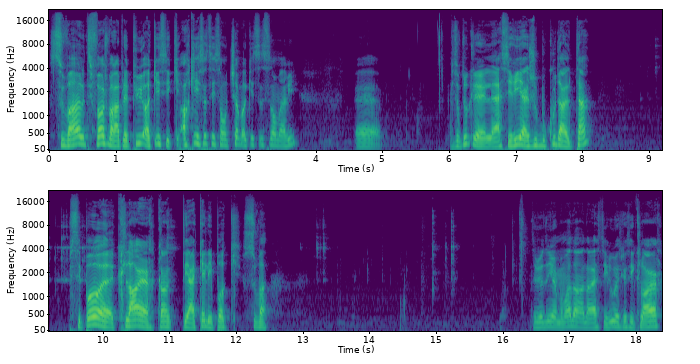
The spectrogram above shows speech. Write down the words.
Souvent, le fois, je me rappelais plus, ok, c'est qui? Ok, ça c'est son chum, ok, ça c'est son mari. Euh... surtout que la série, elle joue beaucoup dans le temps. Puis c'est pas euh, clair quand t'es à quelle époque, souvent. Tu veux dire, il y a un moment dans, la série où est-ce que c'est clair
